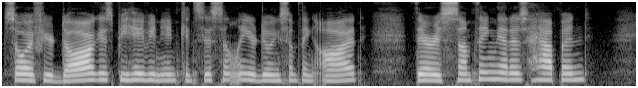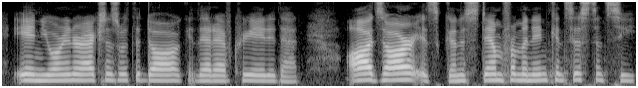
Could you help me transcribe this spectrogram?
So if your dog is behaving inconsistently or doing something odd, there is something that has happened in your interactions with the dog that have created that. Odds are it's going to stem from an inconsistency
